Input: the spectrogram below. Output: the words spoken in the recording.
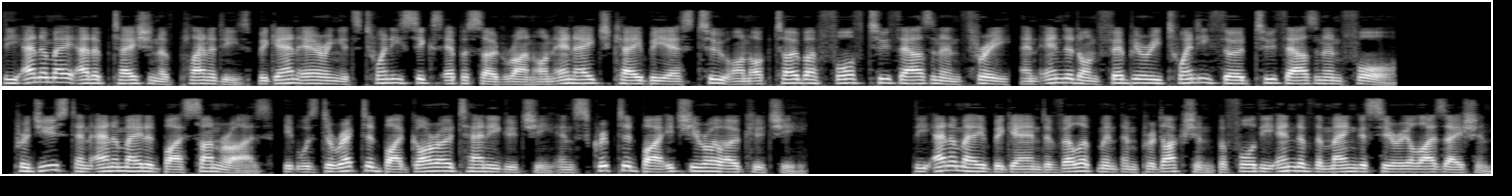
The anime adaptation of Planetes began airing its 26-episode run on NHKBS2 on October 4, 2003, and ended on February 23, 2004. Produced and animated by Sunrise, it was directed by Goro Taniguchi and scripted by Ichiro Okuchi. The anime began development and production before the end of the manga serialization.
